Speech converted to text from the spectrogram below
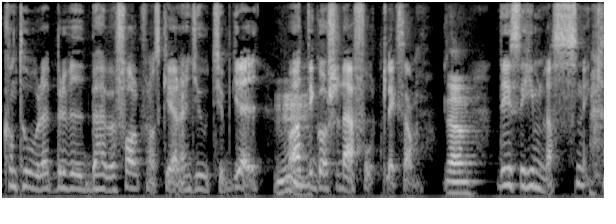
kontoret bredvid behöver folk för att de ska göra en YouTube-grej. Mm. Och att det går sådär fort liksom. Ja. Det är så himla snyggt.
